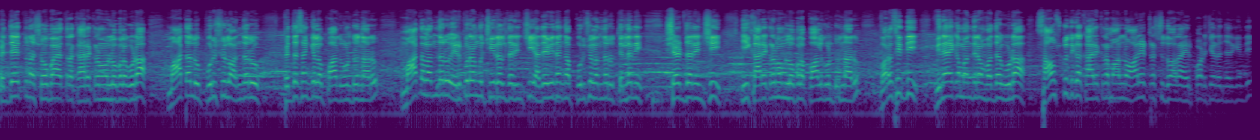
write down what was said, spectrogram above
పెద్ద ఎత్తున శోభాయాత్ర కార్యక్రమం లోపల కూడా మాతలు పురుషులు అందరూ పెద్ద సంఖ్యలో పాల్గొంటున్నారు. మాతలందరూ ఎరుపు రంగు చీరలు ధరించి అదేవిధంగా పురుషులందరూ తెల్లని షర్ట్ ధరించి ఈ కార్యక్రమం లోపల పాల్గొంటున్నారు. వరసిద్ధి వినాయక మందిరం వద్ద కూడా సాంస్కృతిక కార్యక్రమాలను ఆలయ ట్రస్ట్ ద్వారా ఏర్పాటు చేయడం జరిగింది.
